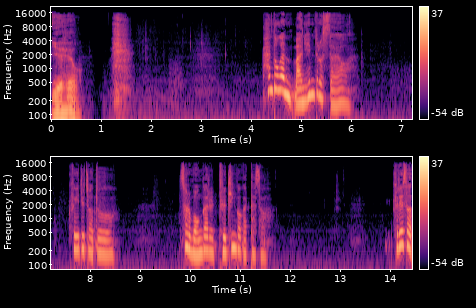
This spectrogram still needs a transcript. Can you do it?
이해해요. 한동안 많이 힘들었어요. 그이도 저도 서로 뭔가를 들킨 것 같아서. 그래서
